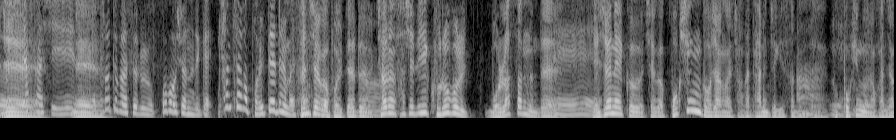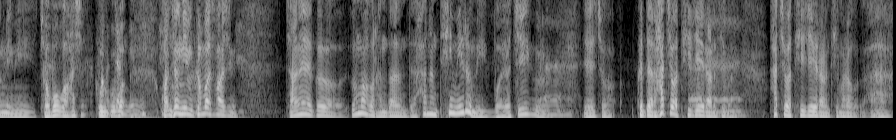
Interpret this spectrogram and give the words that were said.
예. 시작하신 예. 트로트 가수를 꼽아오셨는데 그러니까 현철과 벌떼들 말씀. 현철과 볼 때들 저는 사실 이 그룹을 몰랐었는데 아. 네. 예전에 그 제가 복싱 도장을 잠깐 다닌 적이 있었는데 아, 그 예. 복싱 도장 관장님이 저보고 하시 그, 그 뭐- 관장님이. 관장님이 그 말씀하신 자네 그 음악을 한다는데 하는 팀 이름이 뭐였지? 아. 예, 저 그때는 하치와 TJ라는 팀을 하치와 TJ라는 팀을 하고 아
